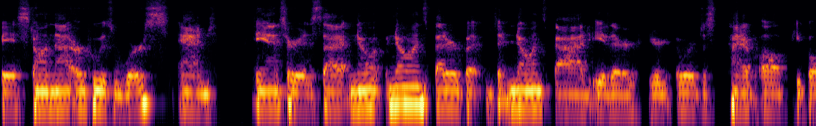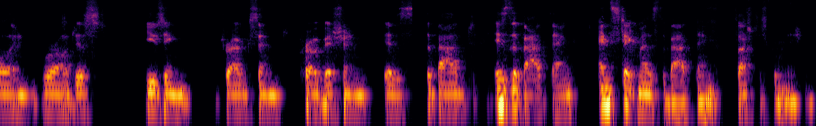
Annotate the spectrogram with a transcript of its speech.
based on that or who is worse. And the answer is that no no one's better but that no one's bad either. You're, we're just kind of all people and we're all just using drugs and prohibition is the bad is the bad thing. And stigma is the bad thing. Slash discrimination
